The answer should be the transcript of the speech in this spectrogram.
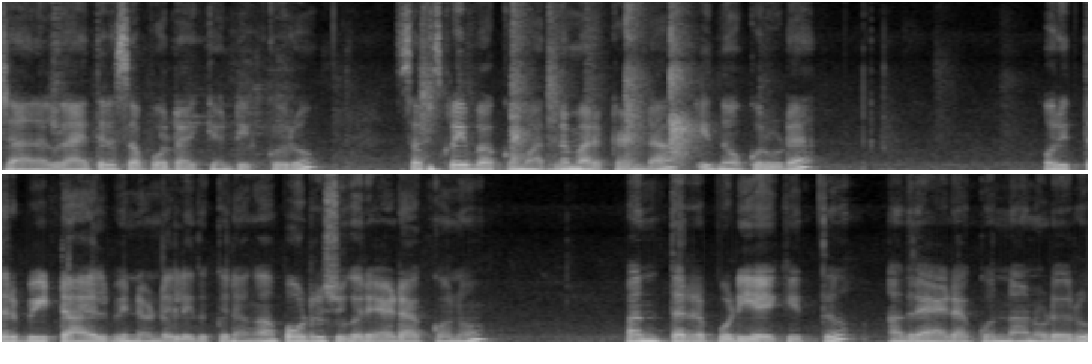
ఛానల్గా అయితే ಸಪೋರ್ಟ್ ఆక్యండి ఇక్కరు சப்ஸ்கிரைப் ஆக்கும் மாத்திரம் மறக்கண்டா இது நோக்கூட ஒரு இத்தர் பீட் ஆயில் பின்னுண்டಲ್ಲಿ ಇದಕ್ಕೆ ನಂಗೆ. ಪೌಡ್ರ್ ಶುಗರ್ ಆ್ಯಡ್ ಹಾಕೋನು. ಪಂತರ ಪುಡಿ ಹಾಕಿತ್ತು. ಅದರ ಆ್ಯಡ್ ಹಾಕೋನು. ನಾನು ನೋಡೋರು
